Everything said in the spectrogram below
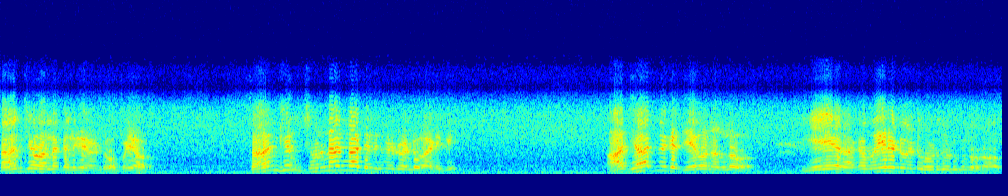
సాంఖ్యం వల్ల కలిగేటువంటి ఉపయోగం. సాంఖ్యం క్షుణ్ణంగా తెలిసినటువంటి వాడికి ఆధ్యాత్మిక జీవనంలో ఏ రకమైనటువంటి ఒడిదుడుకులు రావు.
